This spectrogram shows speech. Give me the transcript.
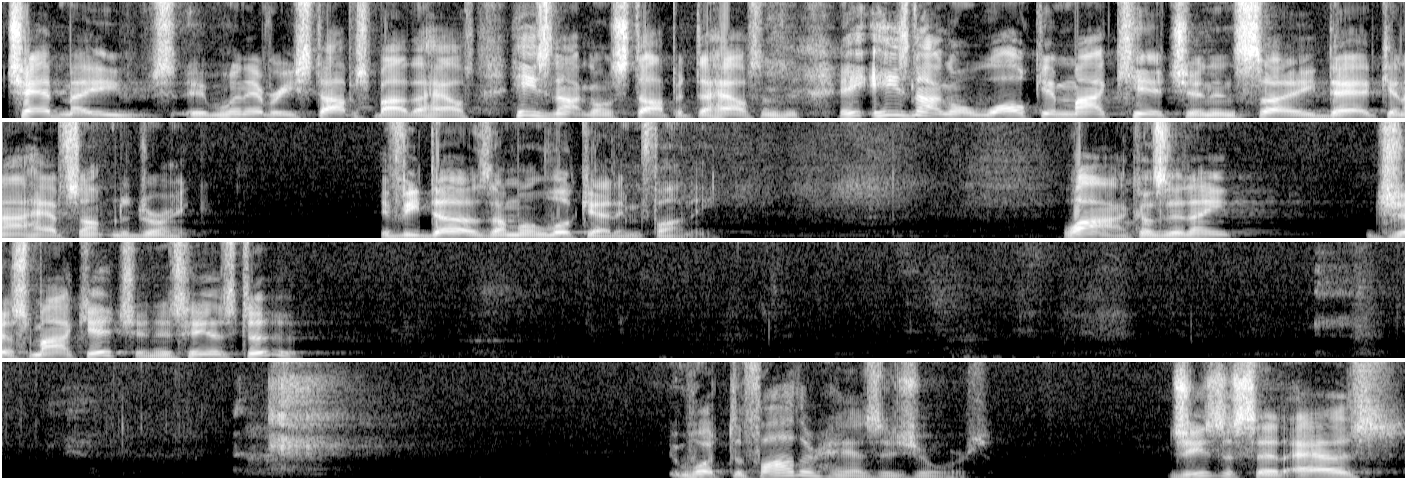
Chad may, whenever he stops by the house, he's not going to stop at the house and he's not going to walk in my kitchen and say, Dad, can I have something to drink? If he does, I'm going to look at him funny. Why? Because it ain't just my kitchen, it's his too. What the Father has is yours. Jesus said, As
